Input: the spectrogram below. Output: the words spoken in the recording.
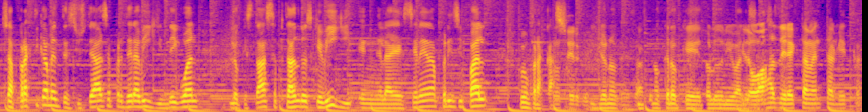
O sea, prácticamente si usted hace perder a Biggie en Day One, lo que está aceptando es que Biggie en la escena principal fue un fracaso. y yo no, no creo que todo lo Y lo bajas directamente al midcard.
